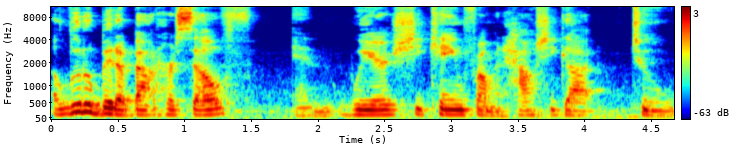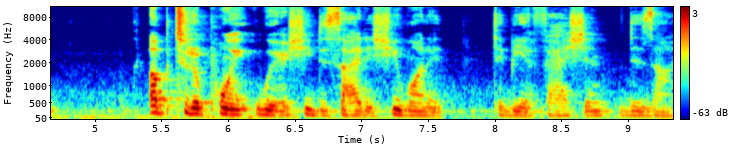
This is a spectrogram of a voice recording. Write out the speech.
a little bit about herself and where she came from and how she got to up to the point where she decided she wanted to be a fashion designer.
